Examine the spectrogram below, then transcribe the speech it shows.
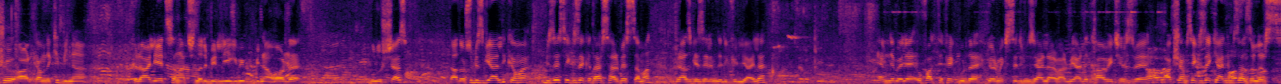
Şu arkamdaki bina Kraliyet Sanatçıları Birliği gibi bir bina. Orada buluşacağız. Daha doğrusu biz geldik ama bize 8'e kadar serbest zaman. Biraz gezelim dedik Hülya'yla. Hem de böyle ufak tefek burada görmek istediğimiz yerler var. Bir yerde kahve içeriz ve akşam 8'de kendimizi hazırlarız.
